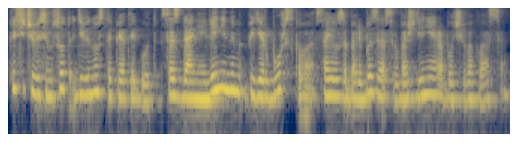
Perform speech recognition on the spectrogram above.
1895 год. Создание Лениным Петербургского союза борьбы за освобождение рабочего класса.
